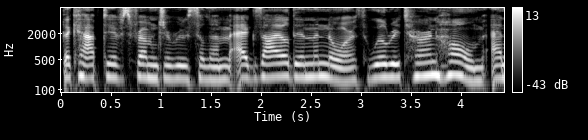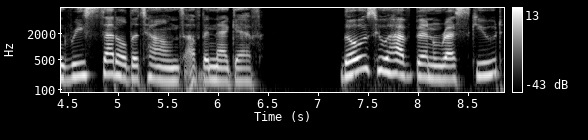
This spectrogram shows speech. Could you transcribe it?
The captives from Jerusalem exiled in the north will return home and resettle the towns of the Negev. Those who have been rescued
